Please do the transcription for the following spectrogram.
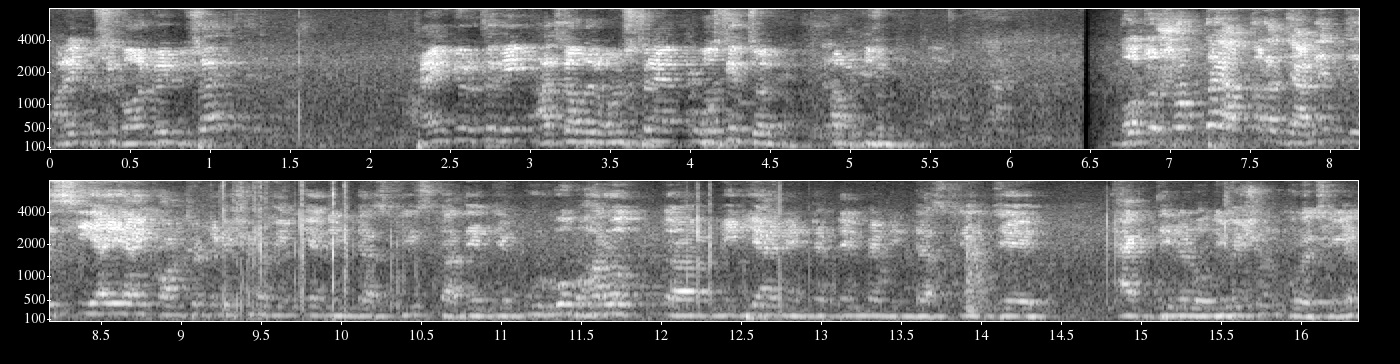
অনেক বেশি গর্বের বিষয়। থ্যাংক ইউ আজকে আমাদের অনুষ্ঠানে উপস্থিত জন্য আপনি গত সপ্তাহে আপনারা জানেন যে CII Confederation of Indian Industries তাদের যে পূর্ব ভারত মিডিয়া এন্টারটেনমেন্ট ইন্ডাস্ট্রির যে একদিনের অধিবেশন করেছিলেন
